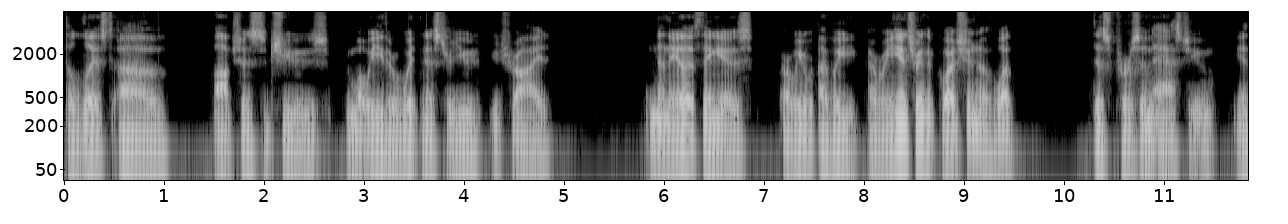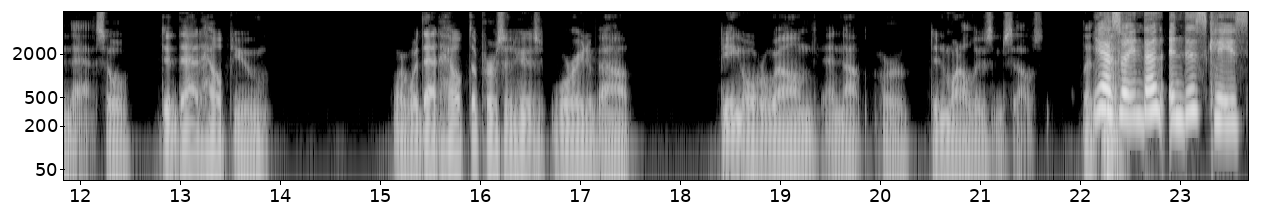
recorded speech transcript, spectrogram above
the list of options to choose and what we either witnessed or you, you tried. And then the other thing is, are we, are we, are we answering the question of what this person asked you in that? So did that help you or would that help the person who's worried about being overwhelmed and not, or didn't want to lose themselves? Yeah, them- so in that in this case,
